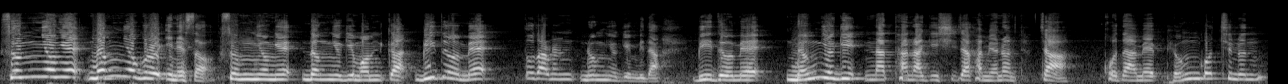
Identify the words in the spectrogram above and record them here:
성령의 능력으로 인해서 성령의 능력이 뭡니까? 믿음의 또 다른 능력입니다. 믿음의 능력이 나타나기 시작하면은 자, 그 다음에 병 고치는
